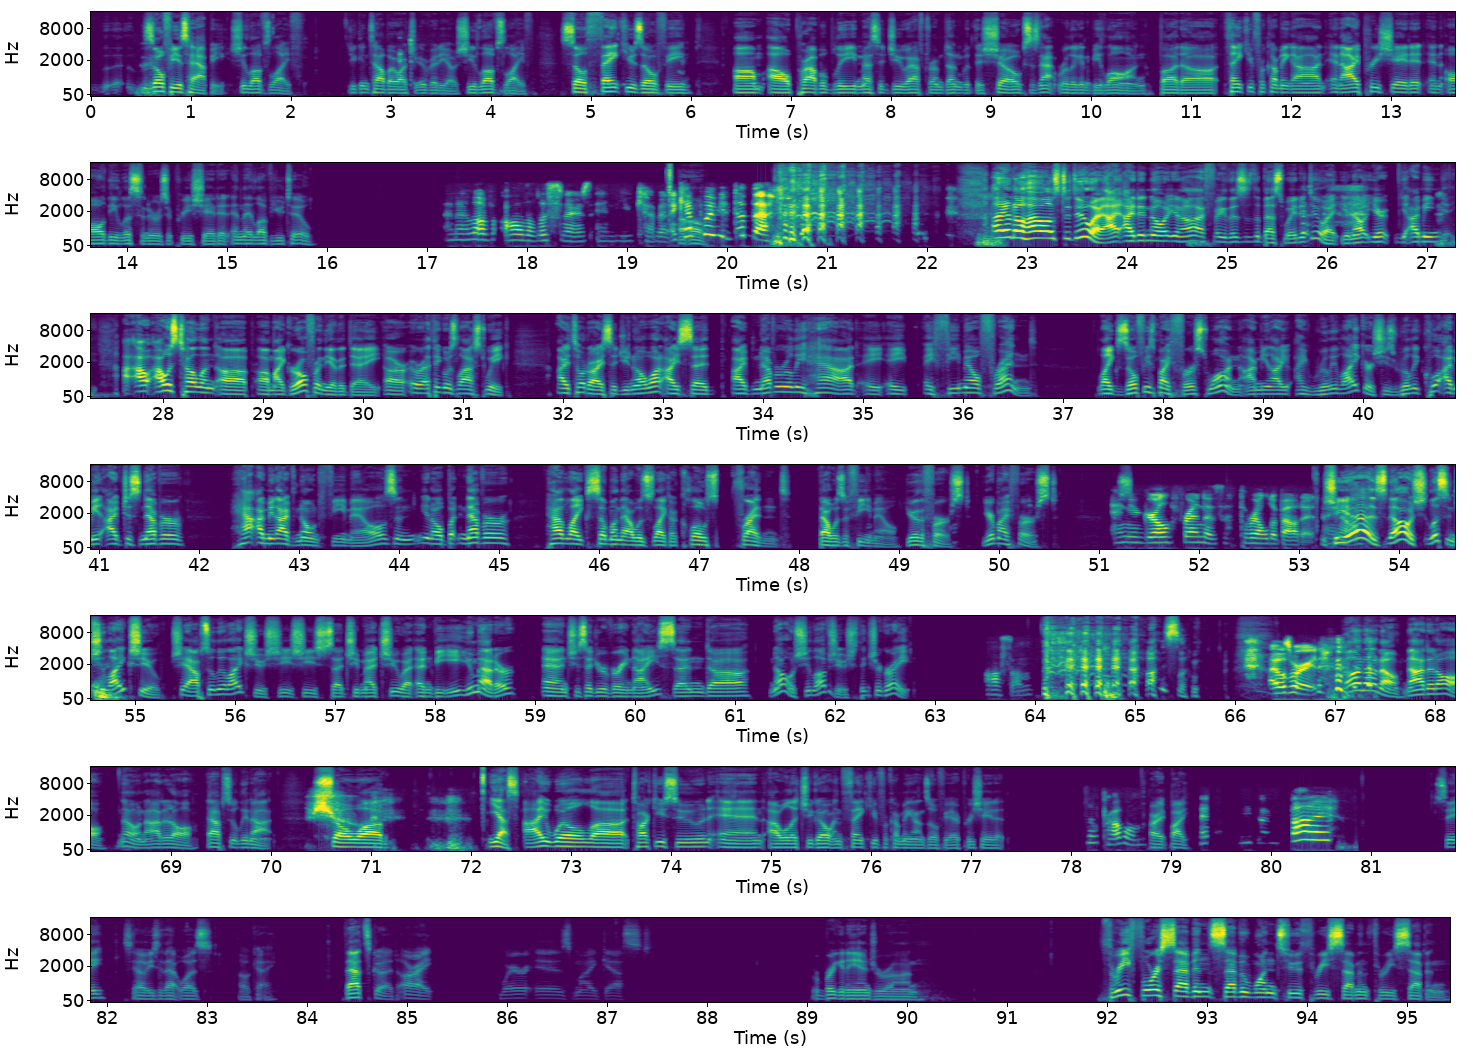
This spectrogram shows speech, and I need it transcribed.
Zophie is happy. She loves life. You can tell by watching her video. She loves life. So thank you, Zophie. Um, I'll probably message you after I'm done with this show because it's not really going to be long. But uh, thank you for coming on, and I appreciate it, and all the listeners appreciate it, and they love you too. And I love all the listeners and you, Kevin. I can't Uh-oh. believe you did that. I don't know how else to do it. I, I didn't know, you know, I figured this is the best way to do it. You know, you're, I mean, I, I was telling uh, uh, my girlfriend the other day, or, or I think it was last week. I told her, I said, you know what? I said, I've never really had a, a, a female friend. like Sophie's my first one. I mean, I, I really like her. She's really cool. I mean, I've just never had, I mean, I've known females and, you know, but never had like someone that was like a close friend that was a female. You're the first. You're my first. And your girlfriend is thrilled about it. I She know. is. No, she, listen, she likes you. She absolutely likes you. She she said she met you at NVE. You met her, and she said you were very nice. And uh, no, she loves you. She thinks you're great. Awesome. awesome. I was worried. Oh no, no, not at all. No, not at all. Absolutely not. So, uh, yes, I will uh, talk to you soon, and I will let you go. And thank you for coming on, Sophie. I appreciate it. no problem. All right, bye. Bye. See, see how easy that was. Okay, that's good. All right, where is my guest? We're bringing Andrew on. 347 712 3737.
